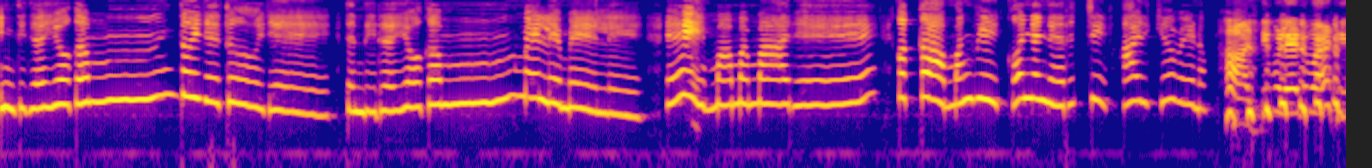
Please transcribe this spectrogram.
ഇന്ദിരയോഗം ദൂരെ ദൂരെ ചന്ദ്രയോഗം മേലെ മേലെ. ഏയ് മാമന്മാരെ കൊക്ക മങ്കി കൊഞ്ഞ നിറച്ചി ആയിരിക്കും വേണം. അടിപൊളിയായിട്ട് പാടി.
